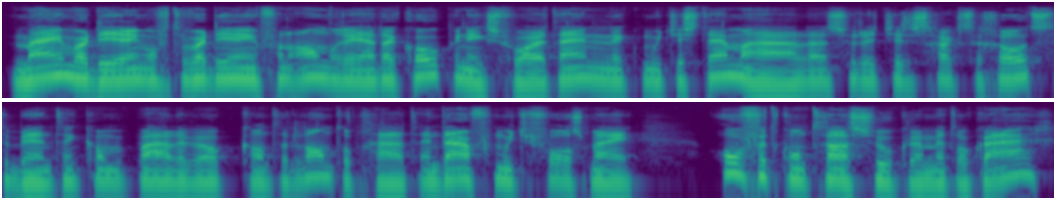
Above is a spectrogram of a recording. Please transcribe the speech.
mijn waardering of de waardering van anderen, ja, daar koop je niks voor. Uiteindelijk moet je stemmen halen, zodat je straks de grootste bent en kan bepalen welke kant het land op gaat. En daarvoor moet je volgens mij of het contrast zoeken met elkaar.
